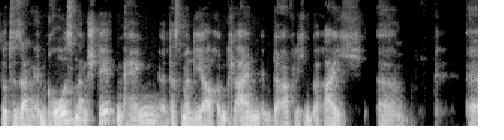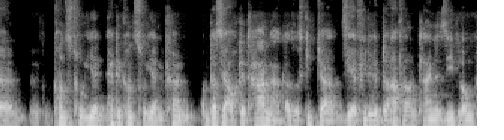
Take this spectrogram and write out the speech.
sozusagen im Großen an Städten hängen, dass man die auch im kleinen, im dörflichen Bereich äh, äh, konstruieren, hätte konstruieren können und das ja auch getan hat. Also es gibt ja sehr viele Dörfer und kleine Siedlungen,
